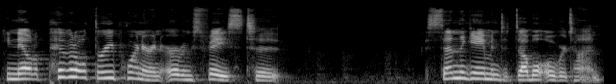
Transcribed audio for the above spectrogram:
He nailed a pivotal three pointer in Irving's face to send the game into double overtime,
